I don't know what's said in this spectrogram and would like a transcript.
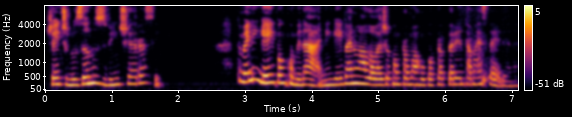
Gente, nos anos 20 era assim. Também ninguém, vamos combinar, ninguém vai numa loja comprar uma roupa para aparentar mais velha, né?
